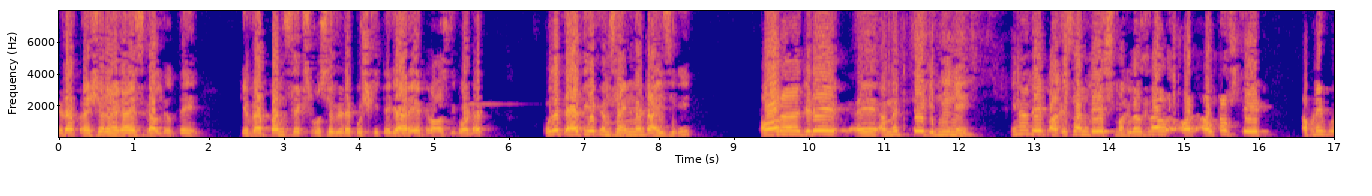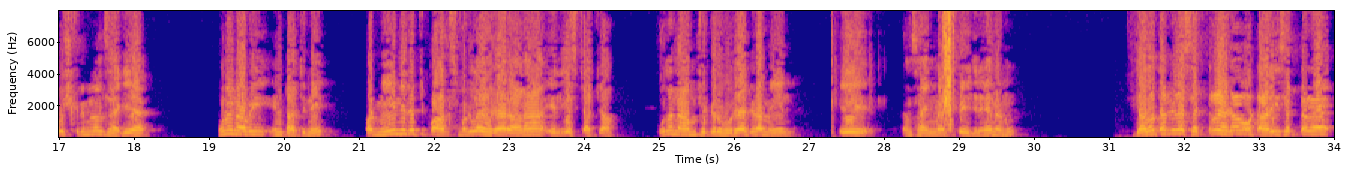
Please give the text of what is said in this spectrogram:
ਜਿਹੜਾ ਪ੍ਰੈਸ਼ਰ ਹੈਗਾ ਇਸ ਗੱਲ ਦੇ ਉੱਤੇ ਕਿ ਵੈਪਨਸ ਐਕਸਪਲੋਸਿਵ ਜਿਹੜੇ ਪੁਸ਼ ਕੀਤੇ ਜਾ ਰਹੇ ਆ ਕ੍ਰਾਸ ਦੀ ਬਾਰਡਰ ਉਹਦੇ ਤਹਿਤ ਹੀ ਇਹ ਕਨਸਾਈਨਮੈਂਟ ਆਈ ਸੀਗੀ। ਔਰ ਜਿਹੜੇ ਅਮਿਤ ਤੇ ਗਿੰਨੀ ਨੇ ਇਹਨਾਂ ਦੇ ਪਾਕਿਸਤਾਨ ਦੇ ਸਮਗਲਰਸ ਨਾਲ ਔਰ ਆਊਟ ਆਫ ਸਟੇਟ ਆਪਣੇ ਕੁਝ ਕ੍ਰਿਮੀਨਲਸ ਹੈਗੇ ਆ, ਉਹਨਾਂ ਨਾਲ ਵੀ ਇਨ ਟੱਚ ਨੇ। ਔਰ ਮੇਨ ਇਹਦੇ ਚ ਪਾਕ ਸਮਗਲਰ ਹੈਗਾ ਰਾਣਾ ਏਲੀਅਸ ਚਾਚਾ। ਉਹਦਾ ਨਾਮ ਫਿਕਰ ਹੋ ਰਿਹਾ ਜਿਹੜਾ ਮੇਨ ਇਹ ਕਨਸਾਈਨਮੈਂਟ ਭੇਜ ਰਿਹਾ ਇਹਨਾਂ ਨੂੰ। ਜ਼ਿਆਦਾਤਰ ਜਿਹੜਾ ਸੈਕਟਰ ਹੈਗਾ ਉਹ ਅਟਾਰੀ ਸੈਕਟਰ ਹੈ,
